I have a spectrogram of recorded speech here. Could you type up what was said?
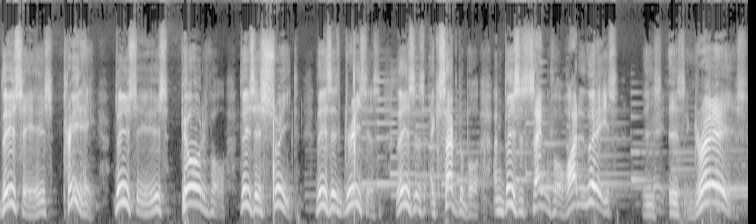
This is pretty. This is beautiful. This is sweet. This is gracious. This is acceptable. And this is thankful. What is this? This is grace.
